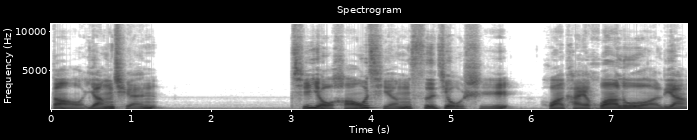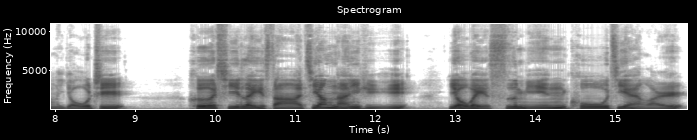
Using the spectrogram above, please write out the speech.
到阳泉岂有豪情似旧时花开花落两由之何期泪洒江南雨又为思民哭健儿。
